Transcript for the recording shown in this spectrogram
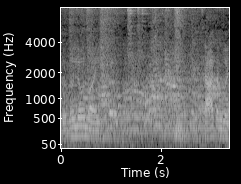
เปิดเร็วๆหน่อยช้าจังเลย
